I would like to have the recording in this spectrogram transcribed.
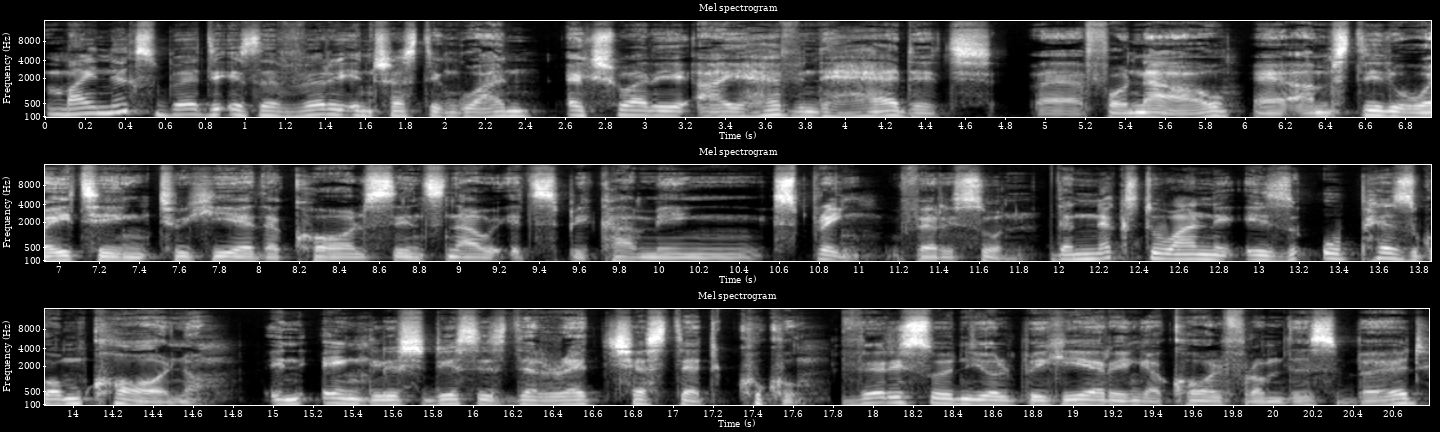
my next bird is a very interesting one. Actually, I haven't had it uh, for now. Uh, I'm still waiting to hear the call since now it's becoming spring very soon. The next one is Uphezukomkhono. In English, this is the red chested cuckoo. Very soon you'll be hearing a call from this bird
